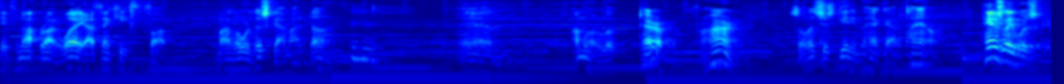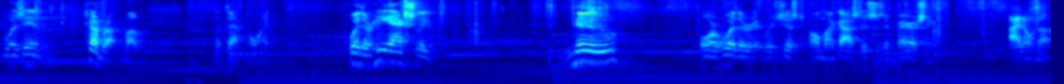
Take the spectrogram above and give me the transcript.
if not right away, I think he thought, my lord, this guy might have done it. Mm-hmm. And I'm going to look terrible for hiring him. So let's just get him the heck out of town. Hensley was, was in cover up mode at that point. Whether he actually knew or whether it was just, oh my gosh, this is embarrassing, I don't know.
